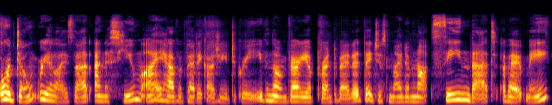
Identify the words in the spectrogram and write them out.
or don't realize that and assume I have a pedagogy degree, even though I'm very upfront about it. They just might have not seen that about me.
